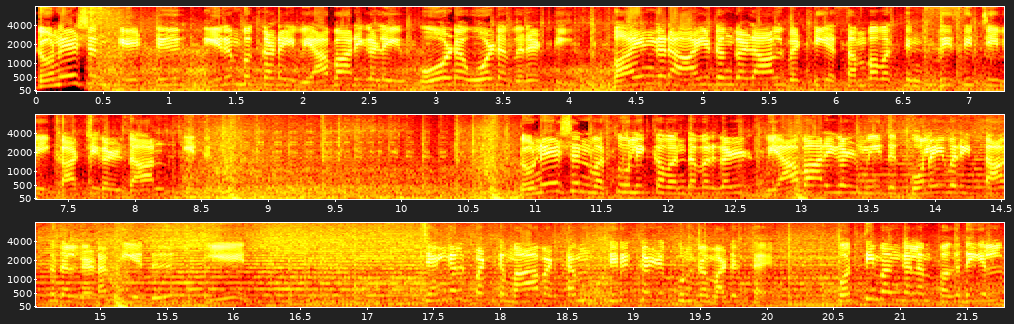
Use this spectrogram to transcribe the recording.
டொனேஷன் கேட்டு இரும்பு கடை வியாபாரிகளை ஓட ஓட விரட்டி பயங்கர ஆயுதங்களால் வெட்டிய சம்பவத்தின் சிசிடிவி காட்சிகள் தான் இது. டொனேஷன் வசூலிக்க வந்தவர்கள் வியாபாரிகள் மீது கொலைவரி தாக்குதல் நடத்தியது ஏன்? செங்கல்பட்டு மாவட்டம் திருக்கழுக்குன்றம் அடுத்த கொத்திமங்கலம் பகுதியில்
